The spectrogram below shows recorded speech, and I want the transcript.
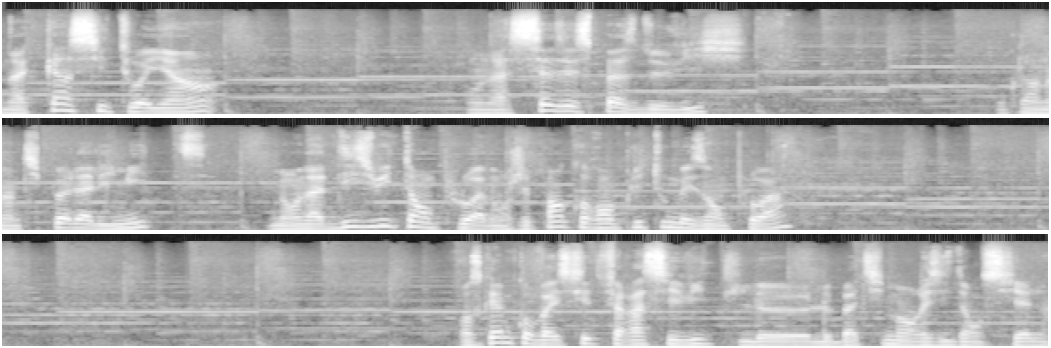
On a 15 citoyens. On a 16 espaces de vie. Donc là, on est un petit peu à la limite. Mais on a 18 emplois, donc j'ai pas encore rempli tous mes emplois. Je pense quand même qu'on va essayer de faire assez vite le, bâtiment résidentiel.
